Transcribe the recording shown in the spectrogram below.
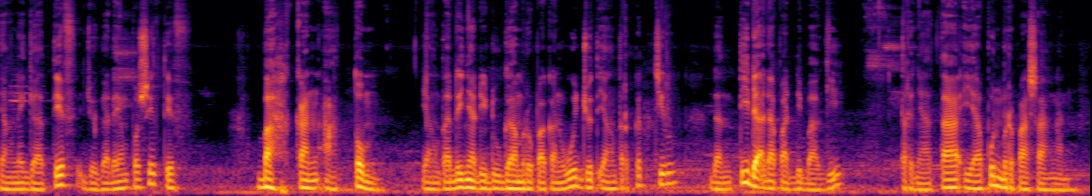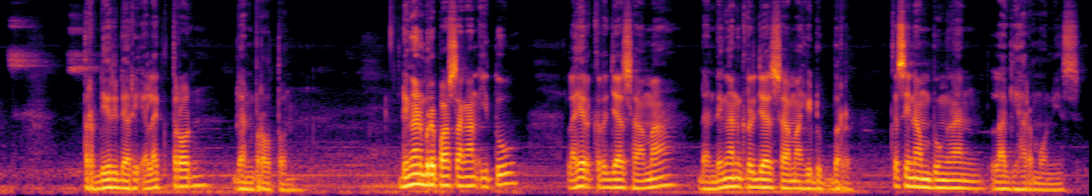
yang negatif juga ada yang positif. Bahkan atom yang tadinya diduga merupakan wujud yang terkecil dan tidak dapat dibagi, ternyata ia pun berpasangan. Terdiri dari elektron dan proton. Dengan berpasangan itu, lahir kerjasama dan dengan kerjasama hidup berkesinambungan lagi harmonis.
